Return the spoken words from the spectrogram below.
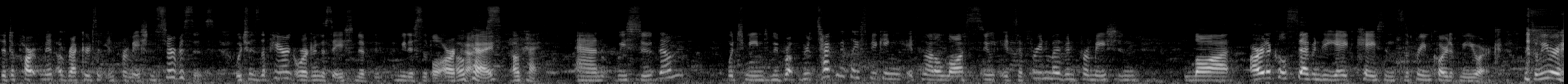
the Department of Records and Information Services, which is the parent organization of the municipal archives Okay. Okay. and we sued them, which means we brought, we're technically speaking, it's not a lawsuit, it's a Freedom of Information law, Article 78 case in the Supreme Court of New York. So we were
